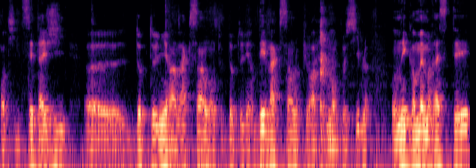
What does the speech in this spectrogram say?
quand il s'est agi d'obtenir un vaccin, ou d'obtenir des vaccins le plus rapidement possible, on est quand même resté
